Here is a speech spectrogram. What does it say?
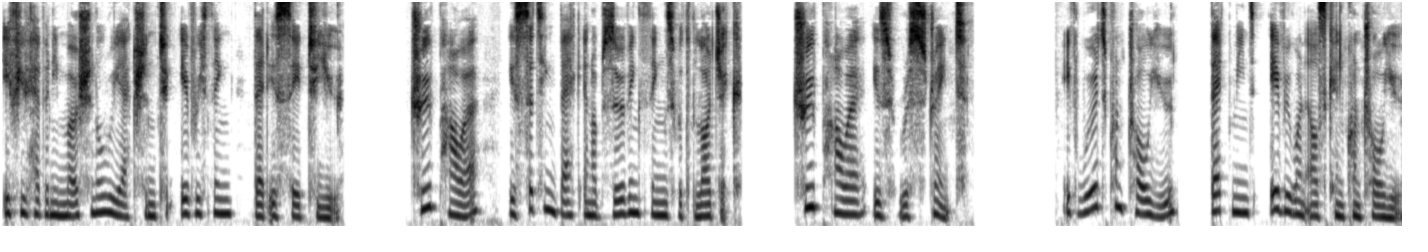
if you have an emotional reaction to everything that is said to you. True power is sitting back and observing things with logic True power is restraint. If words control you, that means everyone else can control you.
